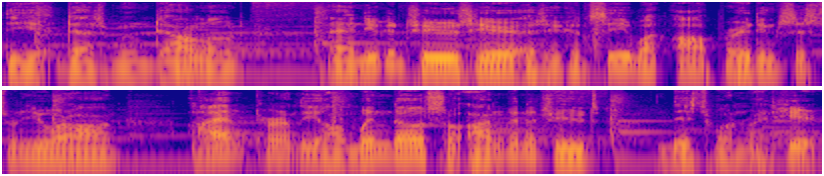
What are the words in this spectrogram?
the Desmume download and you can choose here as you can see what operating system you are on. I am currently on Windows so I'm going to choose this one right here.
